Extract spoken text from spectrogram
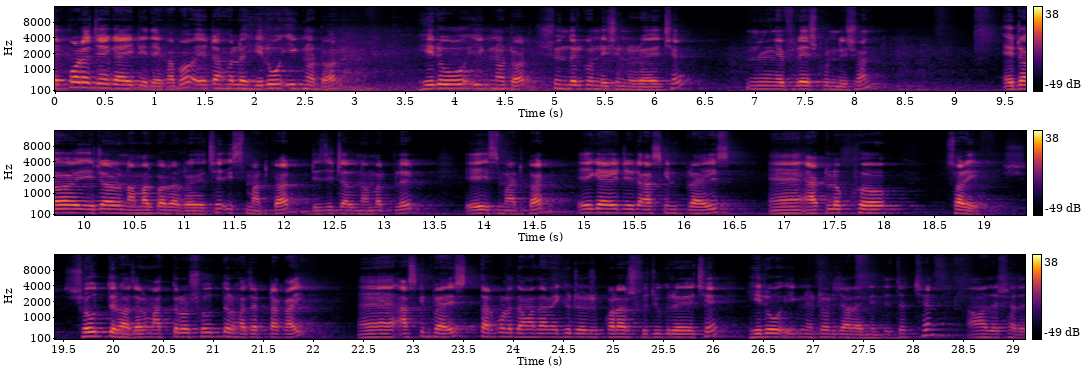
এরপরে যে গাড়িটি দেখাবো, এটা হলো হিরো ইগনোটর। হিরো ইগনোটর সুন্দর কন্ডিশন রয়েছে ফ্রেশ কন্ডিশন এটা, এটার নাম্বার করা রয়েছে smart card digital number plate এই স্মার্ট কার্ড এই গাড়িটির আস্কিন প্রাইস এক লক্ষ সরি সত্তর হাজার, মাত্র সত্তর হাজার টাকায় আস্কিন প্রাইস। তারপরে দামাদামি একটু করার সুযোগ রয়েছে। হিরো ইগনেটর যারা নিতে চাচ্ছেন, আমাদের সাথে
